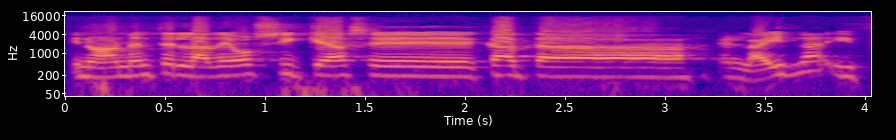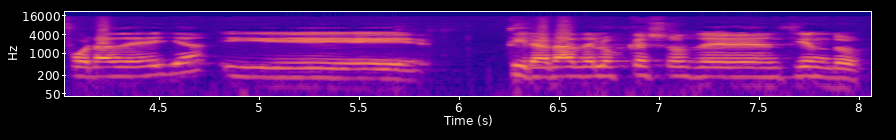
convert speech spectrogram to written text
Y normalmente la DO sí que hace cata en la isla y fuera de ella y tirará de los quesos de, entiendo,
